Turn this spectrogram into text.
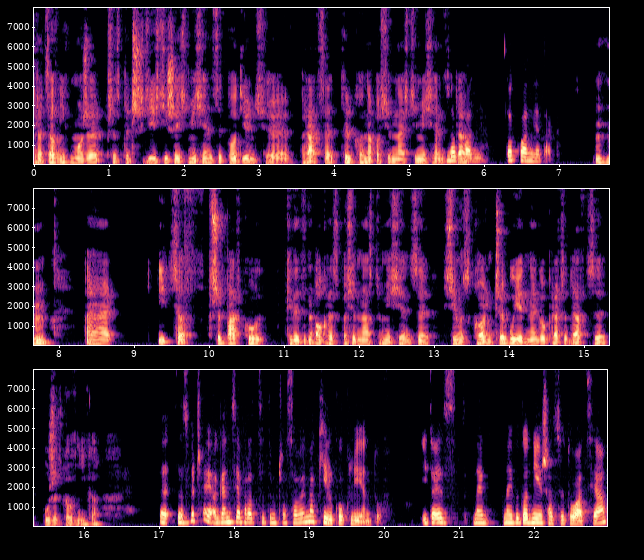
pracownik może przez te 36 miesięcy podjąć e, pracę tylko na 18 miesięcy, tak? Dokładnie, dokładnie tak. Mhm. I co w przypadku, kiedy ten okres 18 miesięcy się skończy u jednego pracodawcy użytkownika? E, Zazwyczaj agencja pracy tymczasowej ma kilku klientów i to jest naj, najwygodniejsza sytuacja,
